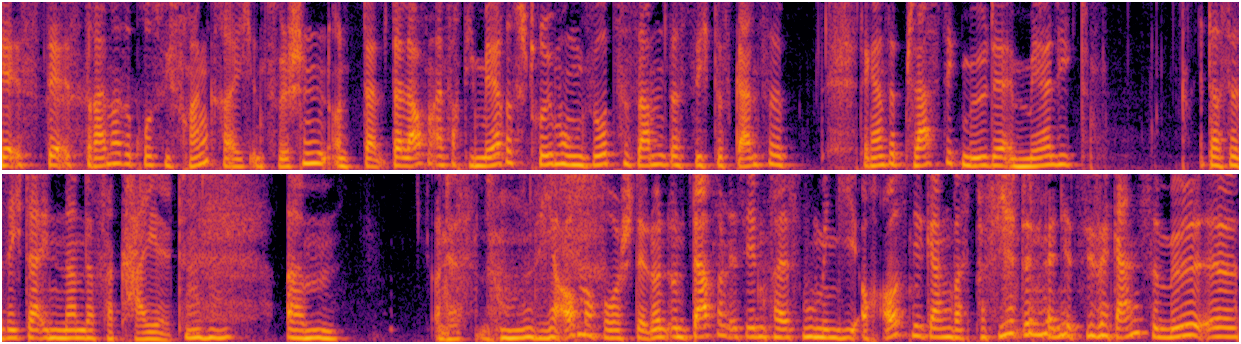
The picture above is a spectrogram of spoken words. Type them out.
Der, ist, der ist dreimal so groß wie Frankreich inzwischen und da, da laufen einfach die Meeresströmungen so zusammen, dass sich das ganze, der ganze Plastikmüll, der im Meer liegt, dass er sich da ineinander verkeilt. Mhm. Ähm, und das muss man sich ja auch mal vorstellen. Und, und davon ist jedenfalls Wu Mingyi auch ausgegangen. Was passiert denn, wenn jetzt dieser ganze Müll äh,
